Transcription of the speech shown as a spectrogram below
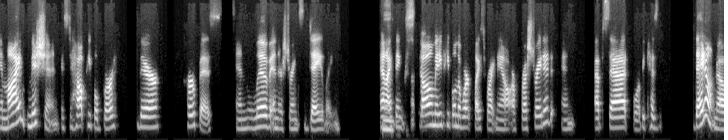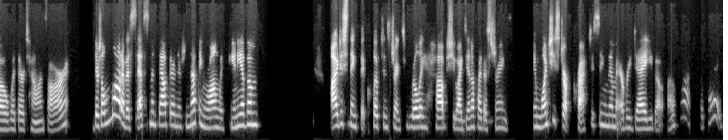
And my mission is to help people birth their purpose and live in their strengths daily. And mm-hmm. I think so many people in the workplace right now are frustrated and upset or because they don't know what their talents are. There's a lot of assessments out there, and there's nothing wrong with any of them. I just think that Clifton Strengths really helps you identify those strengths. And once you start practicing them every day, you go, oh gosh, okay,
